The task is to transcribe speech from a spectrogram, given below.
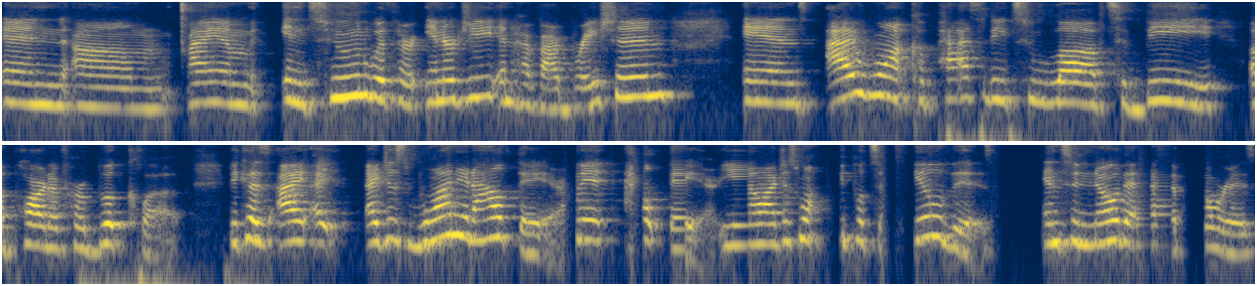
and um, I am in tune with her energy and her vibration. And I want capacity to love to be a part of her book club because I, I, I just want it out there. I want it out there. You know, I just want people to feel this and to know that the power is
